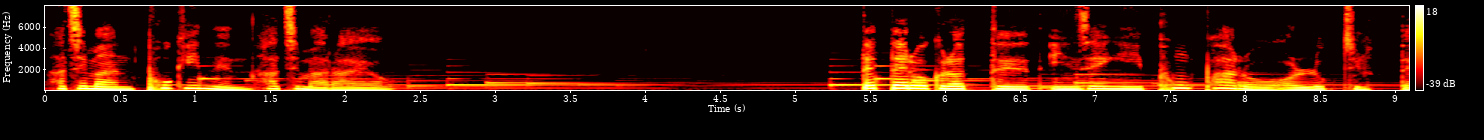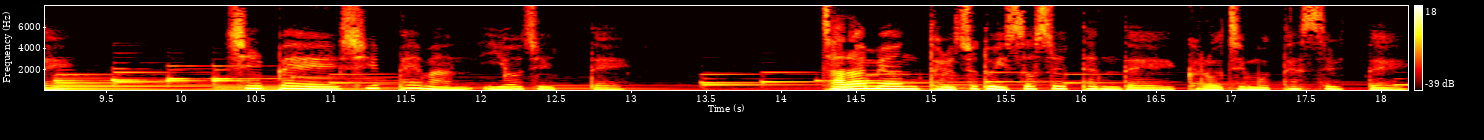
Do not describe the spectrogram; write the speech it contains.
하지만 포기는 하지 말아요. 때때로 그렇듯 인생이 풍파로 얼룩질 때, 실패에 실패만 이어질 때, 잘하면 될 수도 있었을 텐데 그러지 못했을 때,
